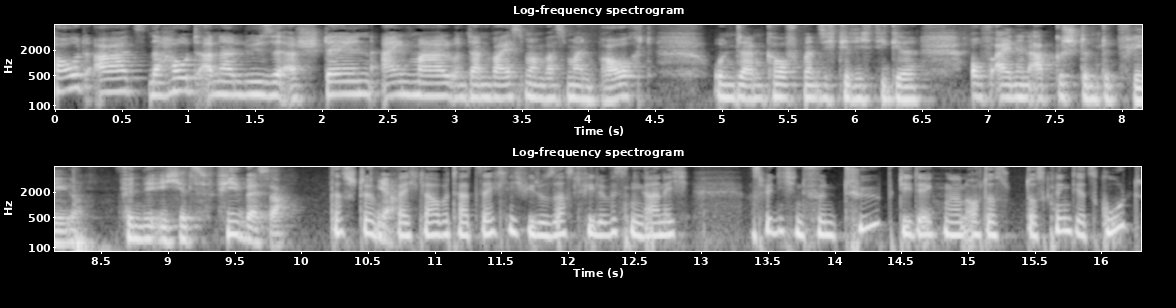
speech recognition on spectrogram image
Hautarzt, eine Hautanalyse erstellen einmal und dann weiß man, was man braucht und dann kauft man sich die richtige auf einen abgestimmte Pflege. Finde ich jetzt viel besser. Das stimmt, Ja. weil ich glaube tatsächlich, wie du sagst, viele wissen gar nicht, was bin ich denn für ein Typ? Die denken dann auch, das, das klingt jetzt gut,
